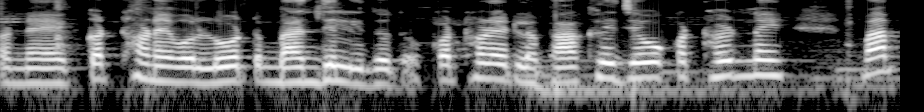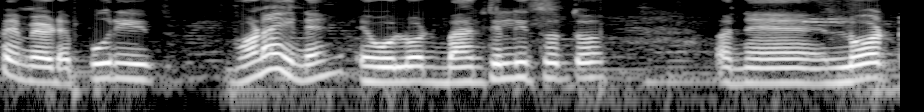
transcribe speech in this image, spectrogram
અને કઠણ એવો લોટ બાંધી લીધો હતો. કઠણ એટલે ભાખરી જેવો કઠણ નહીં. માપે મેળે પૂરી વણાઈને એવો લોટ બાંધી લીધો હતો. અને લોટ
